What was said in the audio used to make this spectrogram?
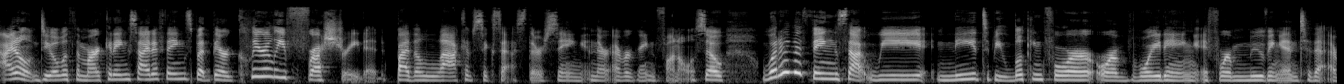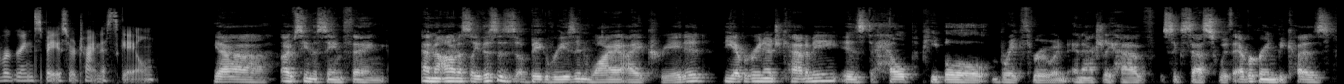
I don't deal with the marketing side of things, but they're clearly frustrated by the lack of success they're seeing in their evergreen funnel. So, what are the things that we need to be looking for or avoiding if we're moving into the evergreen space or trying to scale? Yeah, I've seen the same thing. And honestly, this is a big reason why I created the Evergreen Edge Academy is to help people break through and, and actually have success with Evergreen because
